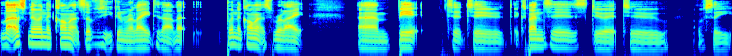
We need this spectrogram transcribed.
Let us know in the comments. Obviously, you can relate to that. Let put in the comments relate. Um, be it to to expenses, do it to obviously.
